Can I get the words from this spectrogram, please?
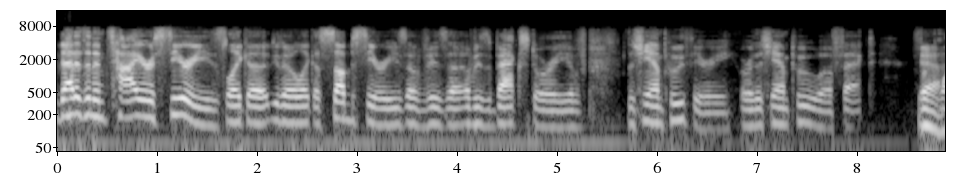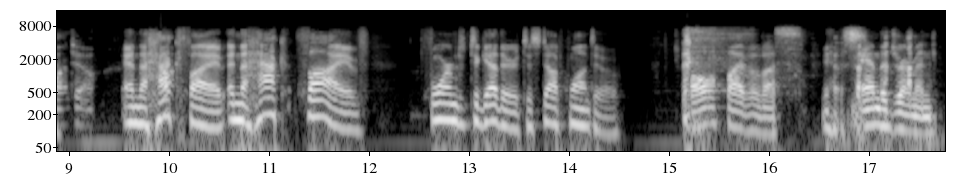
that is an entire series, like a you know like a sub series of his uh, of his backstory of the shampoo theory or the shampoo effect for Yeah. Quanto. and the Hack Five and the Hack Five formed together to stop Quanto. All five of us. Yes. And the German.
